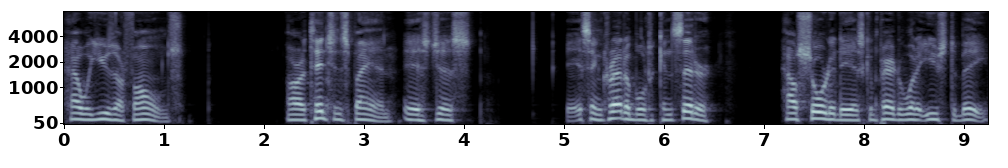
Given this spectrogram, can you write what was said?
how we use our phones our attention span is just it's incredible to consider how short it is compared to what it used to be.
